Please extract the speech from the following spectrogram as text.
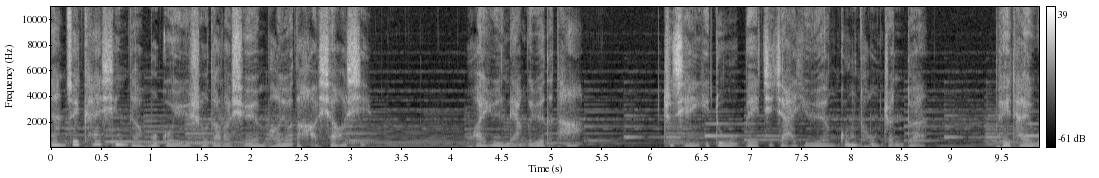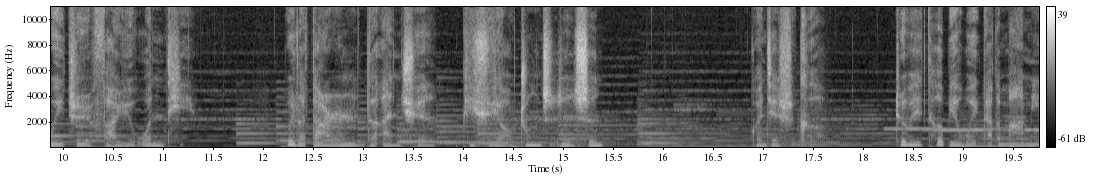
但最开心的莫过于收到了学员朋友的好消息：怀孕两个月的她，之前一度被几家医院共同诊断胚胎位置发育有问题，为了大人的安全，必须要终止妊娠。关键时刻，这位特别伟大的妈咪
